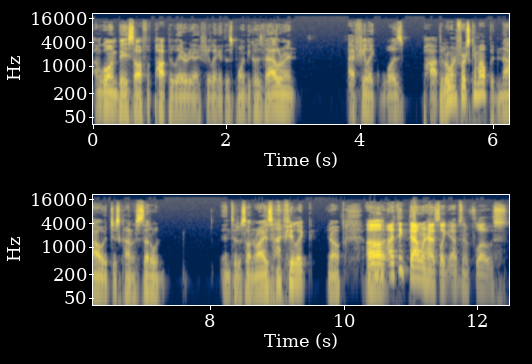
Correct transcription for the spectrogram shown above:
I'm going based off of popularity. I feel like at this point because Valorant, I feel like was popular when it first came out, but now it just kind of settled into the sunrise. I feel like you know, uh, Um, I think that one has like ebbs and flows.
